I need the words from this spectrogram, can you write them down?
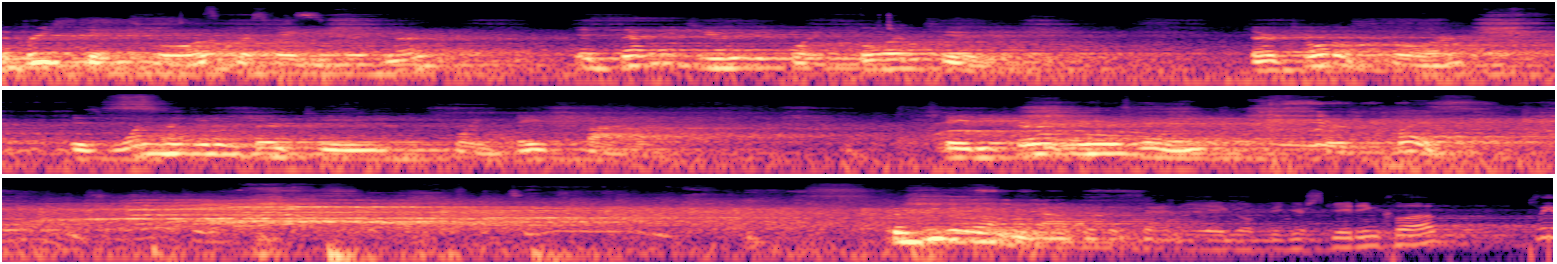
The free skate score for Katie Kusner is 72.42. Their total score is 113.85. Katie currently is in first place. Competing on behalf of the San Diego Figure Skating Club,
